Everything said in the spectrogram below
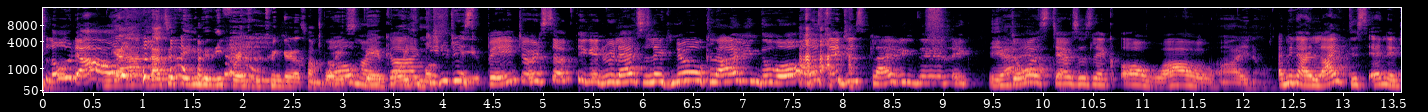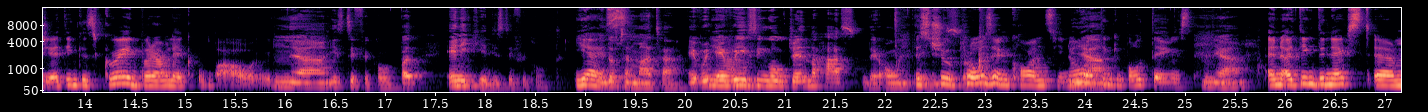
slow down. Yeah, that's the thing, the difference between girls and boys. Oh my the god, boys can you just paint or something and relax? Like, no, climbing the walls and just climbing the like Yeah. doorstairs is like, oh wow. I know. I mean, I like this energy. I think it's great, but I'm like, wow. Yeah, it's difficult, but any kid is difficult. Yeah, It doesn't matter. Every Yeah. every single gender has their own. it's things, true. so- Pros and cons, you know. I think both things. Yeah, and i think the next um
